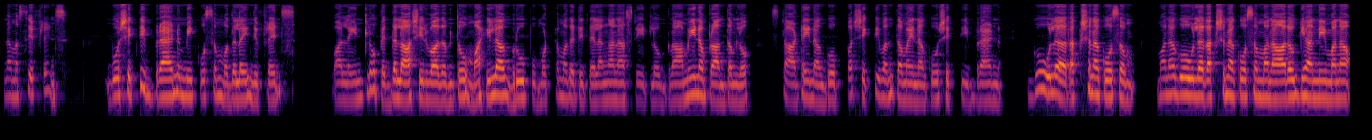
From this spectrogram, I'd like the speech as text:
నమస్తే ఫ్రెండ్స్. గోశక్తి బ్రాండ్ మీకోసం మొదలైంది ఫ్రెండ్స్. వాళ్ళ ఇంట్లో పెద్దల ఆశీర్వాదంతో మహిళా గ్రూప్ మొట్టమొదటి తెలంగాణ స్టేట్‌లో గ్రామీణ ప్రాంతంలో స్టార్ట్ అయిన గొప్ప శక్తివంతమైన గోశక్తి బ్రాండ్. గోవుల రక్షణ కోసం, మన గోవుల రక్షణ కోసం మన ఆరోగ్యాన్ని, మన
